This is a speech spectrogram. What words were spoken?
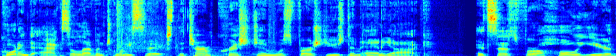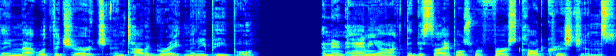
According to Acts 11:26, the term Christian was first used in Antioch. It says for a whole year they met with the church and taught a great many people. And in Antioch the disciples were first called Christians.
